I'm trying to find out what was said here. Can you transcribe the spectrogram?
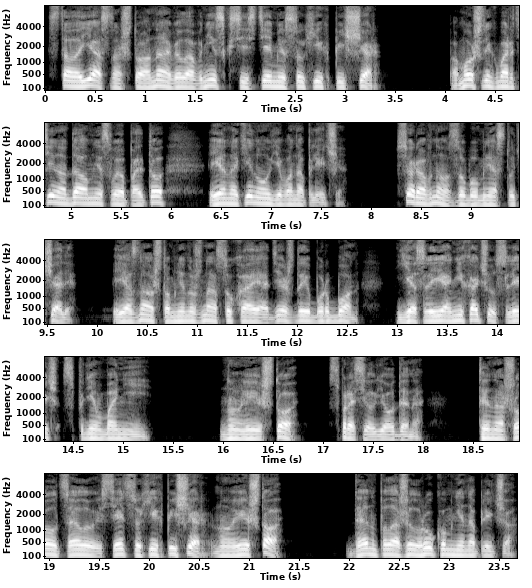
стало ясно, что она вела вниз к системе сухих пещер. Помощник Мартина дал мне свое пальто, и я накинул его на плечи. Все равно зубы у меня стучали, и я знал, что мне нужна сухая одежда и бурбон, если я не хочу слечь с пневмонией. «Ну и что?» — спросил я у Дэна. «Ты нашел целую сеть сухих пещер. Ну и что?» Дэн положил руку мне на плечо.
